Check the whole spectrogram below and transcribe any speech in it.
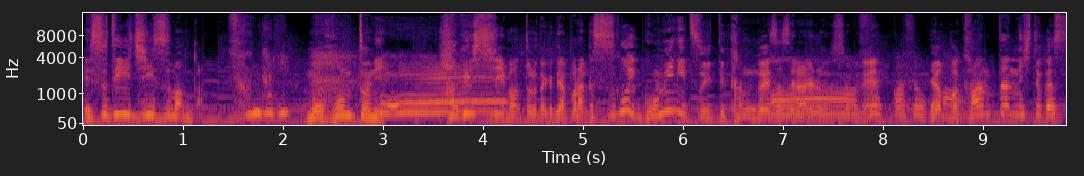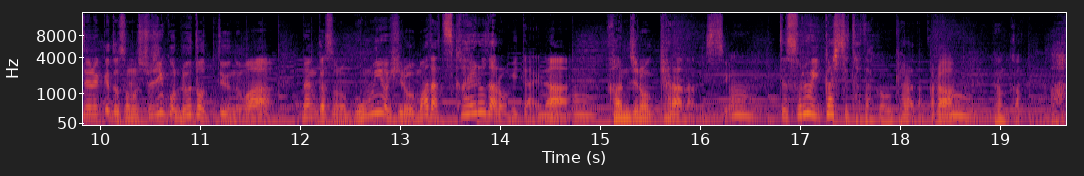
SDGs 漫画。そんなに？もう本当に。激しいバトルだけどやっぱなんかすごいゴミについて考えさせられるんですよね。やっぱ簡単に人が捨てるけどその主人公ルドっていうのはなんかそのゴミを拾うまだ使えるだろうみたいな感じのキャラなんですよ。でそれを生かして戦うキャラだからうん。なんかあ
